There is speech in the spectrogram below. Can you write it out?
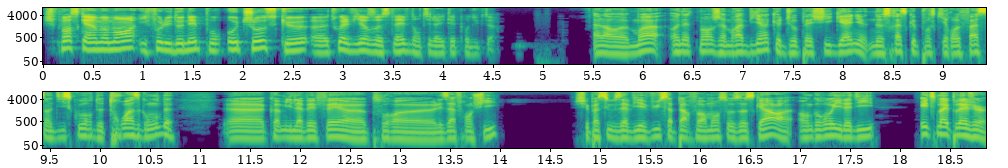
Je pense qu'à un moment, il faut lui donner pour autre chose que euh, 12 Years a Slave dont il a été producteur. Alors euh, moi, honnêtement, j'aimerais bien que Joe Pesci gagne, ne serait-ce que pour ce qu'il refasse un discours de 3 secondes, euh, comme il avait fait euh, pour euh, Les Affranchis. Je sais pas si vous aviez vu sa performance aux Oscars. En gros, il a dit It's my pleasure,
